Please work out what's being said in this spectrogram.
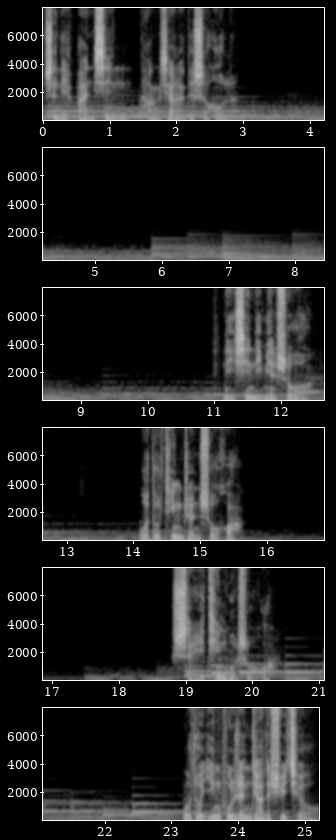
是你安心躺下来的时候了。你心里面说：“我都听人说话。”谁听我说话？我都应付人家的需求。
